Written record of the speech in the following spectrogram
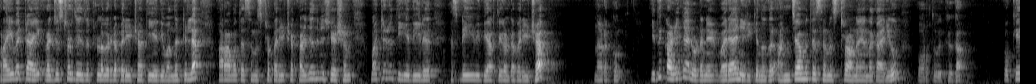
പ്രൈവറ്റായി രജിസ്റ്റർ ചെയ്തിട്ടുള്ളവരുടെ പരീക്ഷാ തീയതി വന്നിട്ടില്ല. ആറാമത്തെ സെമിസ്റ്റർ പരീക്ഷ കഴിഞ്ഞതിന് ശേഷം മറ്റൊരു തീയതിയിൽ എസ് ഡി വിദ്യാർത്ഥികളുടെ പരീക്ഷ നടക്കും. ഇത് കഴിഞ്ഞാൽ ഉടനെ വരാനിരിക്കുന്നത് അഞ്ചാമത്തെ സെമിസ്റ്ററാണ് എന്ന കാര്യവും ഓർത്തു വെക്കുക ഓക്കെ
